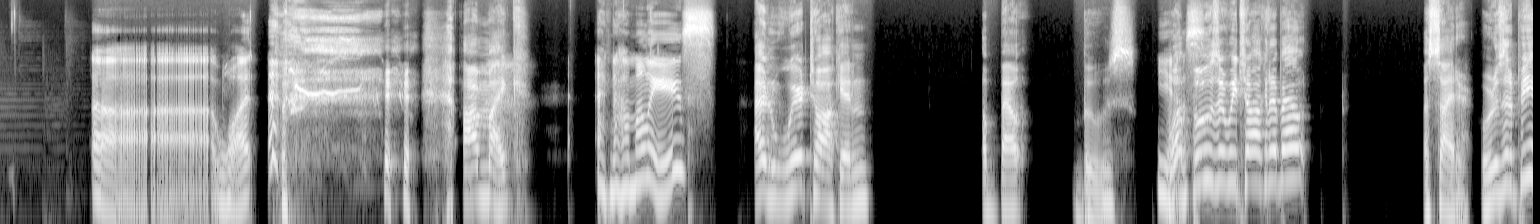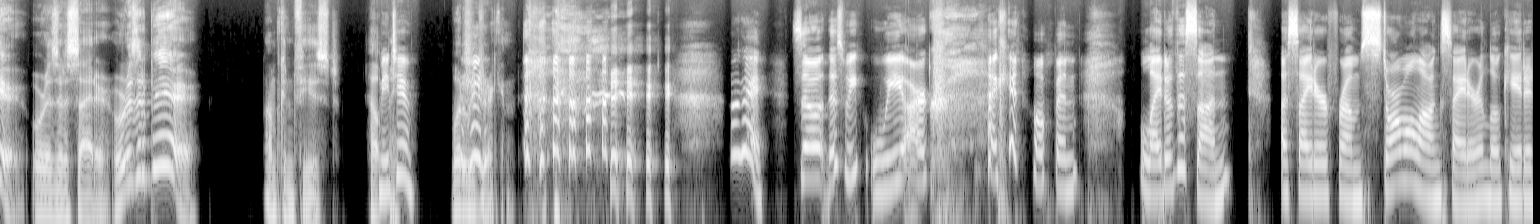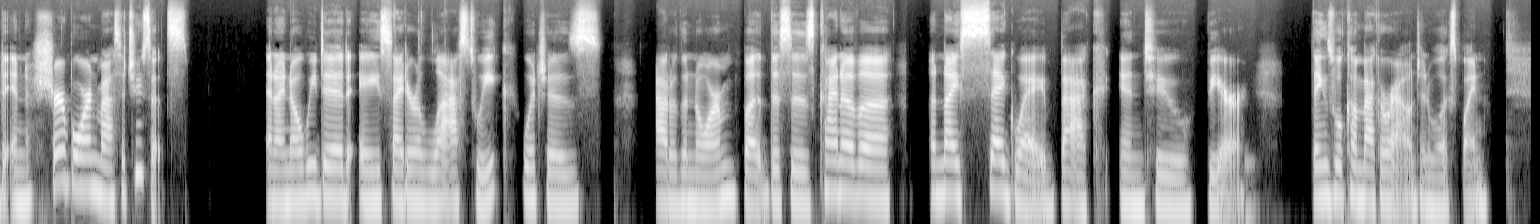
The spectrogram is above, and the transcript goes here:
Uh, what? I'm Mike, and I'm Elise. and we're talking about booze. Yes. What booze are we talking about? A cider. Or is it a beer? Or is it a cider? Or is it a beer? I'm confused. Help me. Me too. What are we drinking? Okay. So this week we are cracking open Light of the Sun, a cider from Stormalong Cider located in Sherborn, Massachusetts. And I know we did a cider last week, which is out of the norm, but this is kind of a, a nice segue back into beer. Things will come back around and we'll explain.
